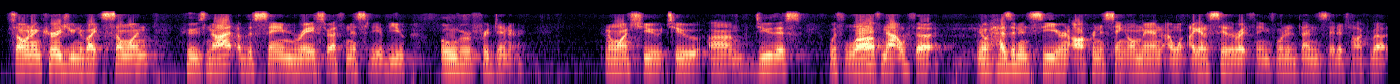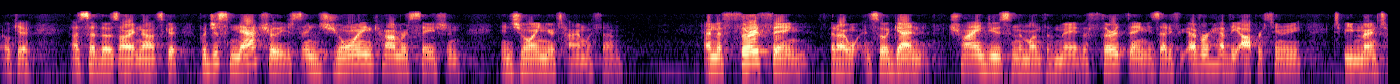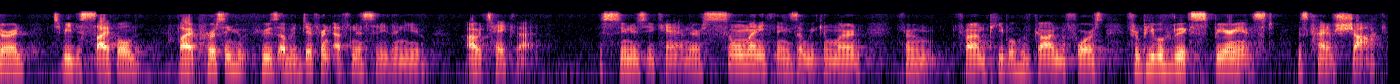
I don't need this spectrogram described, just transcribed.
So I want to encourage you to invite someone who's not of the same race or ethnicity of you over for dinner. And I want you to um, do this with love, not with a you know, hesitancy or an awkwardness saying, oh man, I, w- I got to say the right things. What did Ben say to talk about? Okay, I said those. All right, now it's good. But just naturally, just enjoying conversation, enjoying your time with them. And the third thing that I want, and so again, try and do this in the month of May. The third thing is that if you ever have the opportunity to be mentored, to be discipled by a person who, who's of a different ethnicity than you, I would take that as soon as you can. There are so many things that we can learn from, from people who've gone before us, from people who've experienced this kind of shock,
